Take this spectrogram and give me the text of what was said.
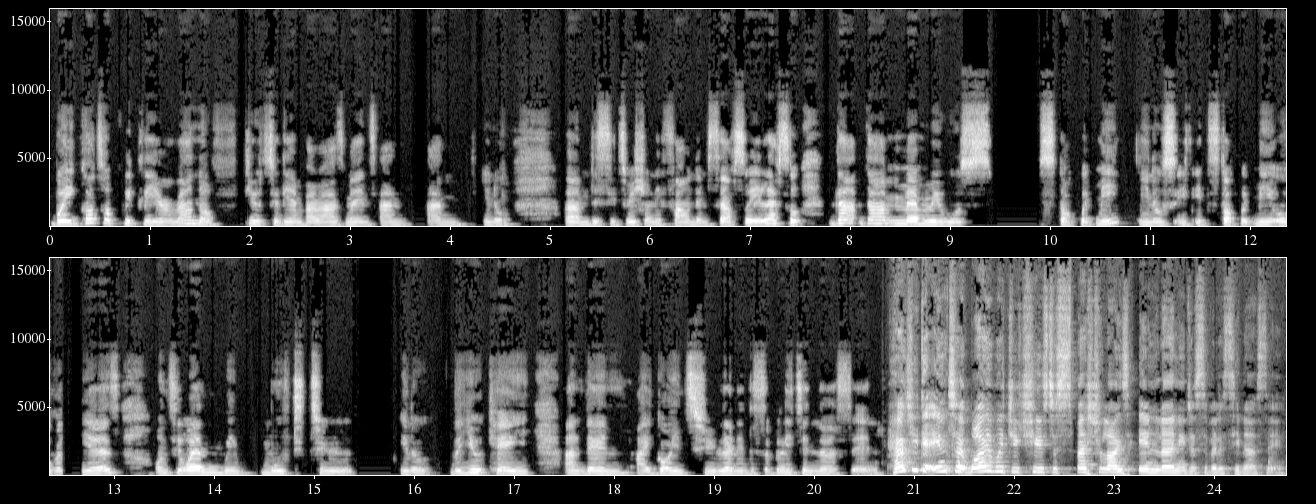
But he got up quickly and ran off due to the embarrassment and and you know um, the situation he found himself. So he left. So that that memory was stuck with me. You know, it, it stuck with me over the years until when we moved to, you know, the UK and then I got into learning disability nursing. How did you get into? Why would you choose to specialize in learning disability nursing?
